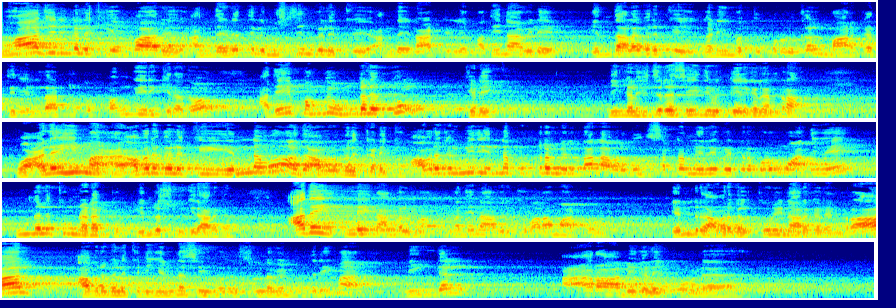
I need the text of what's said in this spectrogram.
முஹாஜின்களுக்கு எவ்வாறு அந்த இடத்தில் முஸ்லீம்களுக்கு அந்த நாட்டிலே மதீனாவிலே எந்த அளவிற்கு கனிமத்து பொருட்கள் மார்க்கத்தில் எல்லாற்றுக்கும் பங்கு இருக்கிறதோ அதே பங்கு உங்களுக்கும் கிடைக்கும். நீங்கள் ஹிஜ்ர செய்து விட்டீர்கள் என்றால். அலையும் அவர்களுக்கு என்னவோ அது அவர்களுக்கு கிடைக்கும். அவர்கள் மீது என்ன குற்றம் இருந்தால் அவர்களுக்கு சட்டம் நிறைவேற்றப்படுமோ அதுவே உங்களுக்கும் நடக்கும் என்று சொல்கிறார்கள். அதை இல்லை நாங்கள் ம- மதீனாவிற்கு வரமாட்டோம் என்று அவர்கள் கூறினார்கள் என்றால் அவர்களுக்கு நீங்கள் என்ன செய்வது சொல்ல வேண்டும் தெரியுமா? நீங்கள் ஆராபிகளைப் போல.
